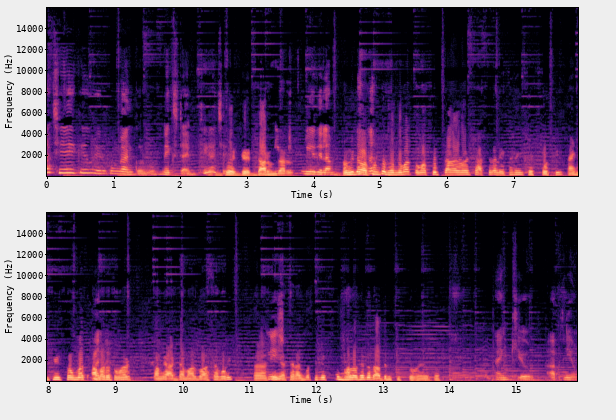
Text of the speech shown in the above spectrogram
আছে কেউ। এরকম গান করব নেক্সট টাইম ঠিক আছে? গ্রেট গ্রেট দারুণ দারুণ। নিয়ে দিলাম। নমিতা অসংখ্য ধন্যবাদ। তোমার খুব চালা রয়েছে। আজকে এখানেই শেষ করছি। থ্যাংক ইউ সো মাচ আবারও তোমার সঙ্গে আড্ডা মারবো আশা করি। আহ, আছে রাখব। তুমি খুব ভালো থেকো তাড়াতাড়ি সুস্থ হয়ে যেত। থ্যাংক ইউ আপনিও।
